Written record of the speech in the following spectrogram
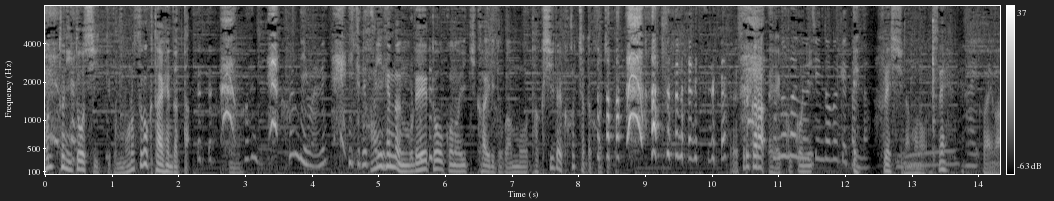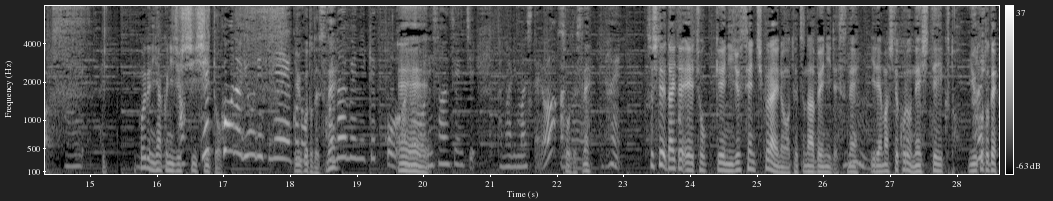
本当に愛おしいっていうかものすごく大変だった、本人はね大変なのもう冷凍庫の行き帰りとかもうタクシー代かかっちゃったかかっちゃった。そうなんですね。えーそれから、えそーここにフレッシュなものをですねはい。加えます。はいこれであ 220cc 結と構な量ですね。いうことですね。鍋に結構、ええ。あの2、3センチ溜まりましたよ。そうですね。はい。そして大体えー直径20センチくらいの鉄鍋にですね、うん。入れましてこれを熱していくということで、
